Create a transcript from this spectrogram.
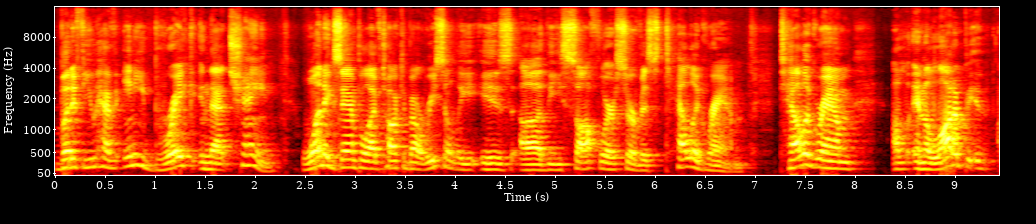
But if you have any break in that chain, one example I've talked about recently is uh, the software service Telegram. Telegram and a lot of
